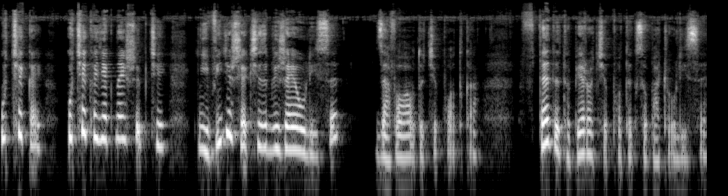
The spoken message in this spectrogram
Uciekaj, uciekaj jak najszybciej. Nie widzisz, jak się zbliżają lisy? Zawołał do ciepłotka. Wtedy dopiero ciepłotek zobaczył lisy,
